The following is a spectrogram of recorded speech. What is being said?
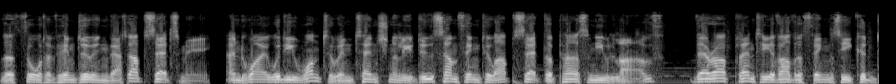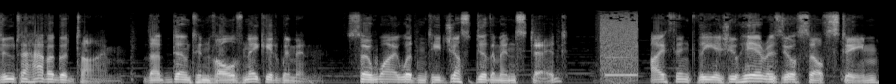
The thought of him doing that upsets me, and why would you want to intentionally do something to upset the person you love? There are plenty of other things he could do to have a good time that don't involve naked women. So why wouldn't he just do them instead? I think the issue here is your self-esteem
